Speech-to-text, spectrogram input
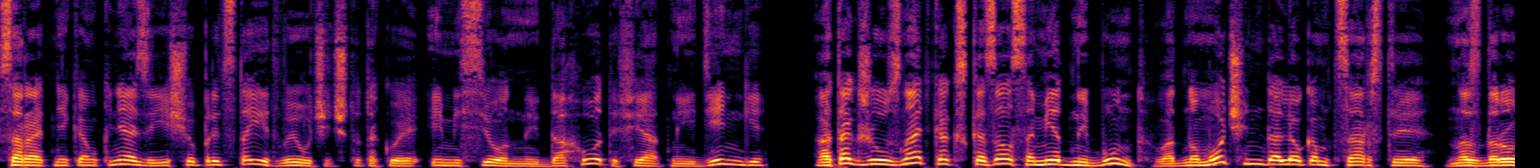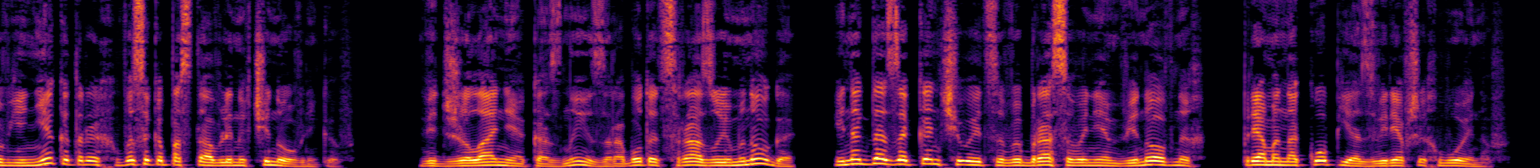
Соратникам князя еще предстоит выучить, что такое эмиссионный доход и фиатные деньги, а также узнать, как сказался медный бунт в одном очень далеком царстве на здоровье некоторых высокопоставленных чиновников. Ведь желание казны заработать сразу и много иногда заканчивается выбрасыванием виновных прямо на копья озверевших воинов.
